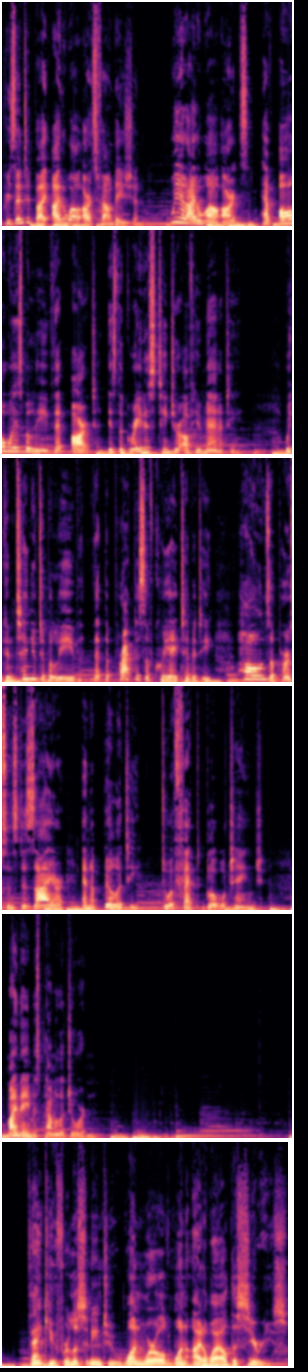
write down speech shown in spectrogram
presented by Idyllwild Arts Foundation. We at Idyllwild Arts have always believed that art is the greatest teacher of humanity. We continue to believe that the practice of creativity hones a person's desire and ability to affect global change. My name is Pamela Jordan. Thank you for listening to One World, One Idyllwild, the series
